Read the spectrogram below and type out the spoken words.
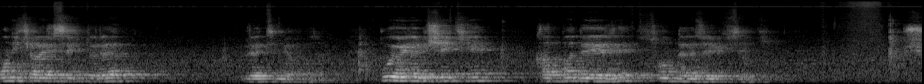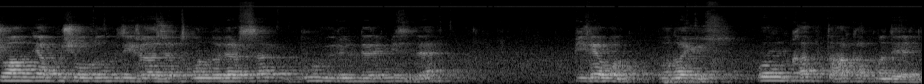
12 ayrı sektöre üretim yapacak. Bu öyle bir şey ki katma değeri son derece yüksek. Şu an yapmış olduğumuz ihracat 10 dolarsa bu ürünlerimizle 1'e 10, 10'a 100, 10 kat daha katma değerli.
